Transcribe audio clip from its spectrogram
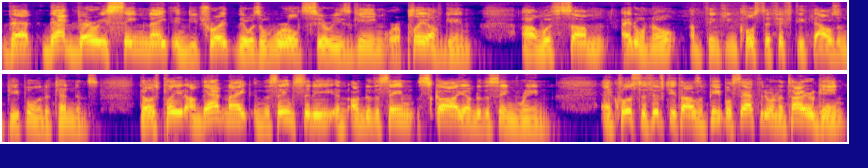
that that very same night in Detroit, there was a World Series game or a playoff game uh, with some, I don't know, I'm thinking close to 50,000 people in attendance that was played on that night in the same city and under the same sky, under the same rain and close to 50,000 people sat through an entire game,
